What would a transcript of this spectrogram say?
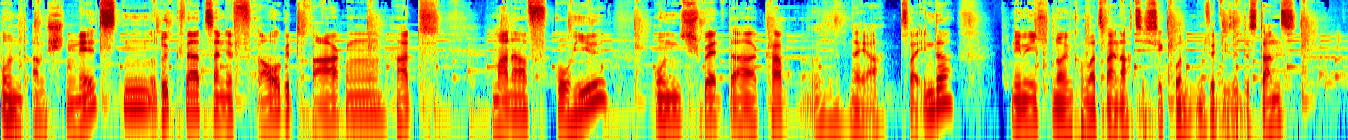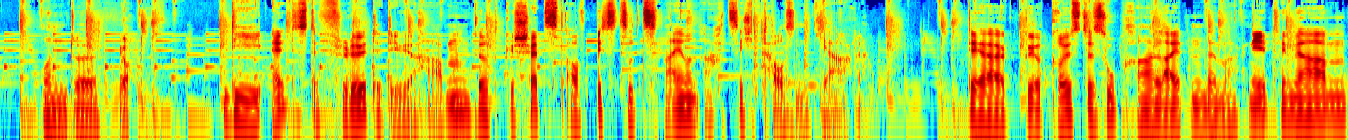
Und am schnellsten rückwärts seine Frau getragen hat Manav Gohil und Shweta Kap, naja, zwei Inder, nämlich 9,82 Sekunden für diese Distanz. Und äh, ja. Die älteste Flöte, die wir haben, wird geschätzt auf bis zu 82.000 Jahre. Der größte supraleitende Magnet, den wir haben,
